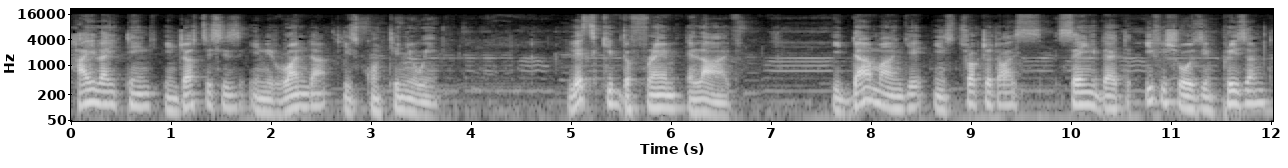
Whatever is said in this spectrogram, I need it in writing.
highlighting injustices in Rwanda is continuing. Let's keep the flame alive. Idamange instructed us, saying that if she was imprisoned,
